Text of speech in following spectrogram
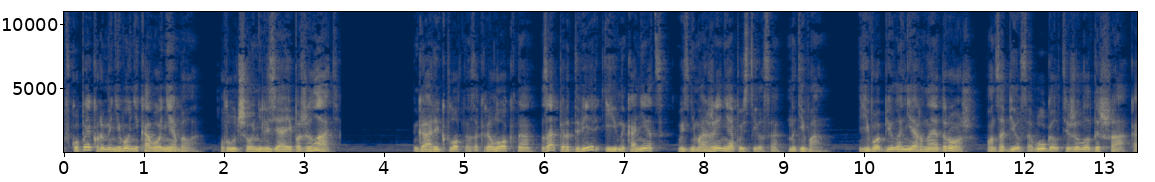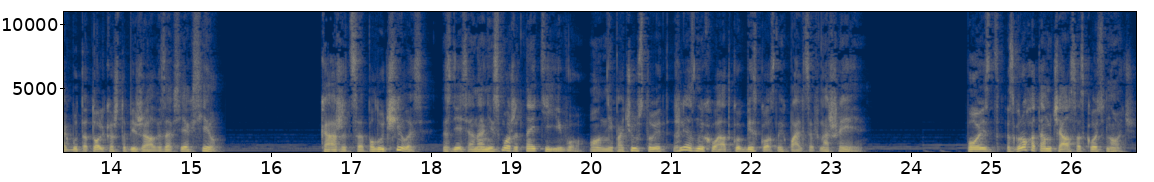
В купе кроме него никого не было. Лучшего нельзя и пожелать. Гарик плотно закрыл окна, запер дверь и, наконец, в изнеможении опустился на диван. Его била нервная дрожь, он забился в угол, тяжело дыша, как будто только что бежал изо всех сил. Кажется, получилось. Здесь она не сможет найти его, он не почувствует железную хватку бескостных пальцев на шее. Поезд с грохотом мчался сквозь ночь.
